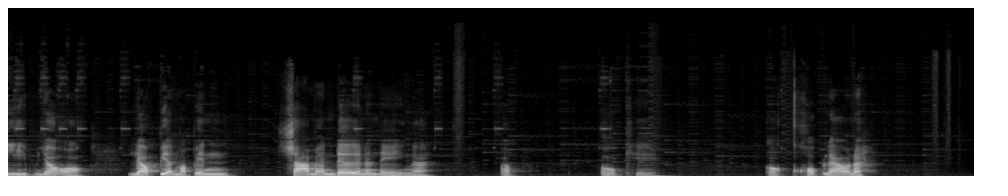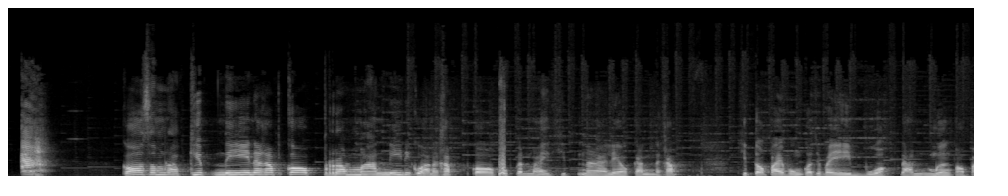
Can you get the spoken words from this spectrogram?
ดี้ผมจะเอาออก แล้วเปลี่ยนมาเป็นชาแมนเดอร์นั่นเองนะปั๊บโอเค ก็ครบแล้วนะ ก็สำหรับคลิปนี้นะครับ ก็ประมาณนี้ดีกว่านะครับ ก็พบกันใหม่คลิปหน้าแล้วกันนะครับ คลิปต่อไปผมก็จะไปบวกด้านเมืองต่อไป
